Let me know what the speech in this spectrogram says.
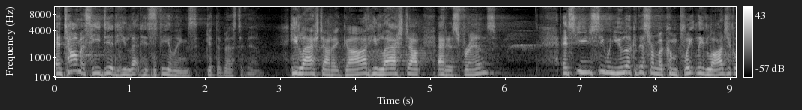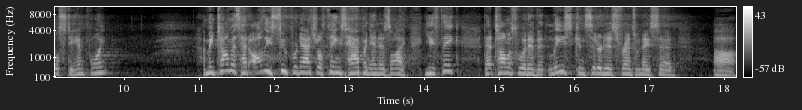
And Thomas, he did. He let his feelings get the best of him. He lashed out at God, he lashed out at his friends. And so you see, when you look at this from a completely logical standpoint, I mean, Thomas had all these supernatural things happen in his life. You think that Thomas would have at least considered his friends when they said, uh,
